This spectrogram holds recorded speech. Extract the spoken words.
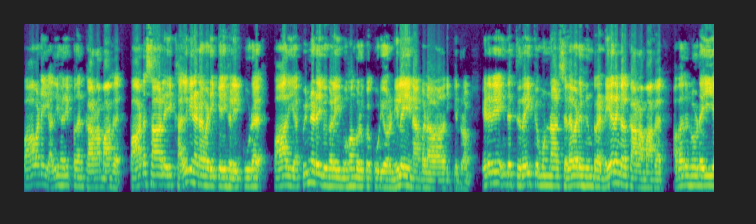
பாவனை அதிகரிப்பதன் காரணமாக பாடசாலை கல்வி நடவடிக்கைகளில் கூட பாரிய பின்னடைவுகளை முகம் கொடுக்கக்கூடிய ஒரு நிலையை நாங்கள் அவதானிக்கின்றோம். எனவே இந்த திரைக்கு முன்னால் செலவிடுகின்ற நேரங்கள் காரணமாக அவர்களுடைய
